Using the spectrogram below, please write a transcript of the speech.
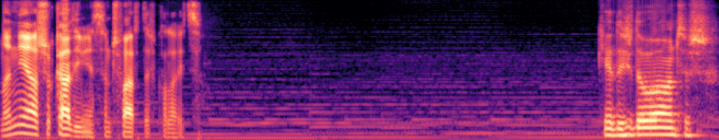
No nie, oszukali mnie, jestem czwarty w kolejce. Kiedyś dołączysz.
